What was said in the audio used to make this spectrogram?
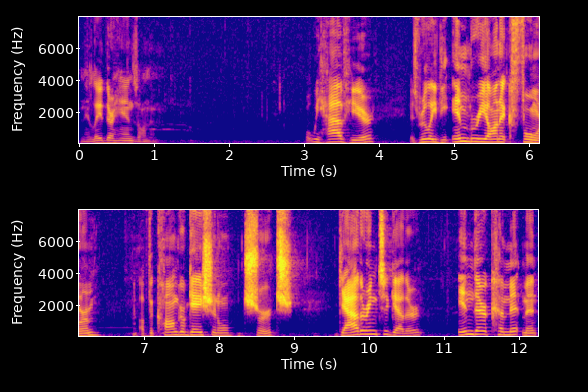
and they laid their hands on them. What we have here is really the embryonic form of the congregational church gathering together in their commitment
